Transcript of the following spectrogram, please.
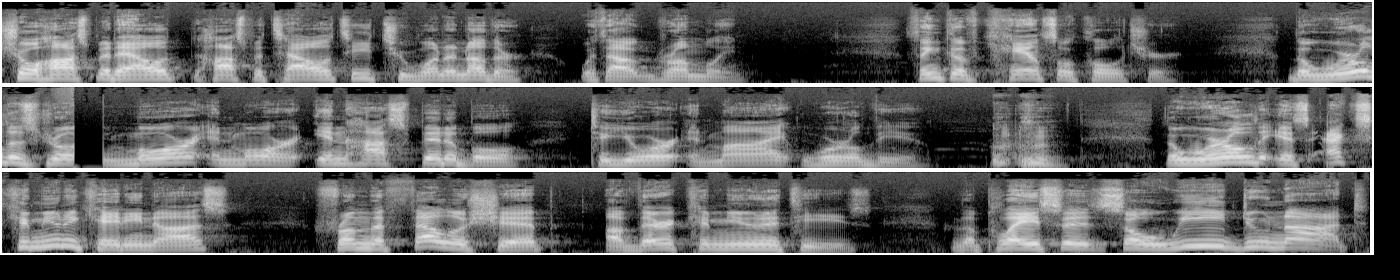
Show hospitality to one another without grumbling. Think of cancel culture. The world is growing more and more inhospitable to your and my worldview. The world is excommunicating us from the fellowship of their communities, the places. So we do not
